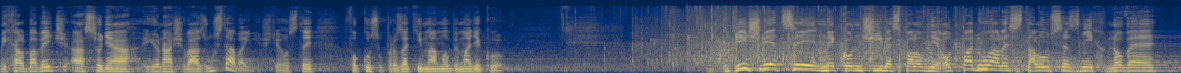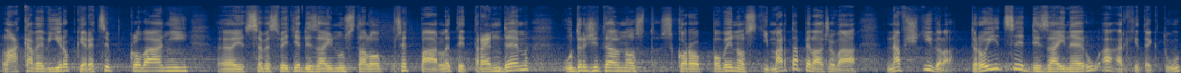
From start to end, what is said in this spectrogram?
Michal Babič a Sonja Jonášová zůstávají ještě hosty Fokusu. Prozatím mám oběma děkuju. Když věci nekončí ve spalovně odpadu, ale stalou se z nich nové lákavé výrobky. Recyklování eh, se ve světě designu stalo před pár lety trendem, udržitelnost skoro povinností. Marta Pilařová navštívila trojici designérů a architektů,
